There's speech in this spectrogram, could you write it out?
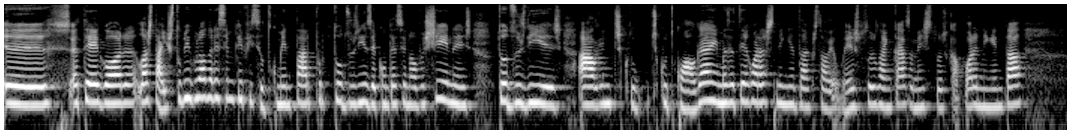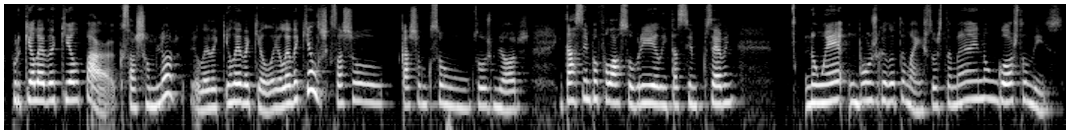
uh, até agora, lá está, isto do Big Brother é sempre difícil de comentar porque todos os dias acontecem novas cenas, todos os dias há alguém que discute, discute com alguém, mas até agora acho que ninguém está a gostar dele, nem as pessoas lá em casa, nem as pessoas cá fora, ninguém está porque ele é daquele, pá, que só acham melhor. Ele é, da, ele é daquele, ele é daqueles que só acham, que acham que são, são os melhores. E está sempre a falar sobre ele e está sempre, percebem? Não é um bom jogador também. As pessoas também não gostam disso.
